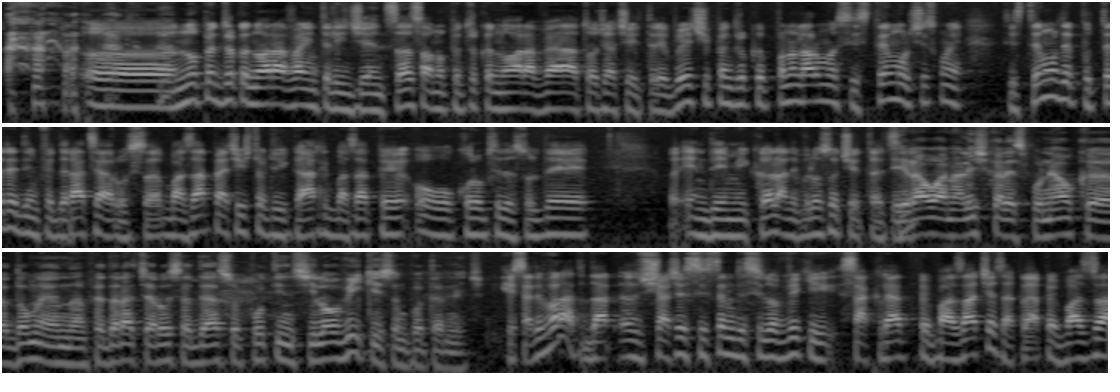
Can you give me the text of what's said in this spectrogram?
uh, nu pentru că nu ar avea inteligență sau nu pentru că nu ar avea tot ceea ce îi trebuie, ci pentru că până la urmă sistemul, știți cum e, sistemul de putere din Federația Rusă, bazat pe acești oligarhi, bazat pe o corupție destul de uh, endemică la nivelul societății. Erau analiști care spuneau că, domnule, în Federația Rusă de azi Putin, silovichii sunt puternici. Este adevărat, dar uh, și acest sistem de silovichii s-a creat pe baza ce? S-a creat pe baza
